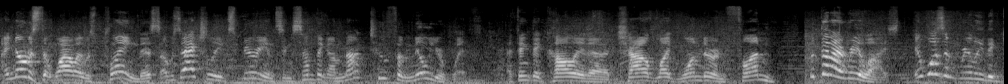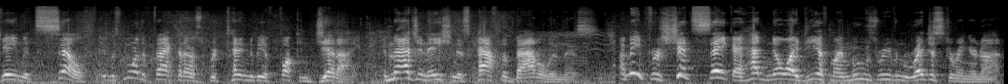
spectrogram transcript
I noticed that while I was playing this, I was actually experiencing something I'm not too familiar with. I think they call it a childlike wonder and fun. But then I realized, it wasn't really the game itself, it was more the fact that I was pretending to be a fucking Jedi. Imagination is half the battle in this. I mean, for shit's sake, I had no idea if my moves were even registering or not.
